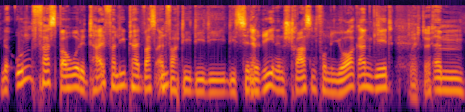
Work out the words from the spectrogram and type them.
eine unfassbar hohe Detailverliebtheit, was einfach die, die, die, die Szenerie in den Straßen von New York angeht. Richtig. Ähm,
